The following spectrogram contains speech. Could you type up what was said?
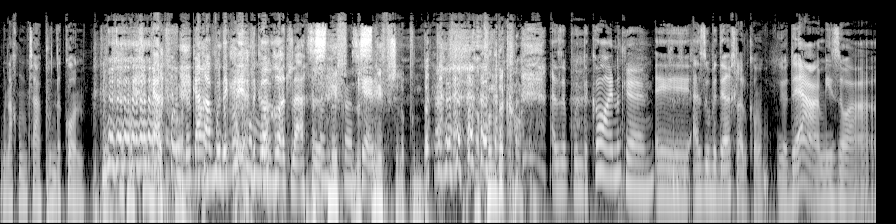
מונח מומצא, פונדקון. ככה הפונדקאיות קוראות לה. זה סניף, זה כן. סניף של הפונדק. הפונדקון. אז זה פונדקון, כן. אה, אז הוא בדרך כלל יודע מי זו ה...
